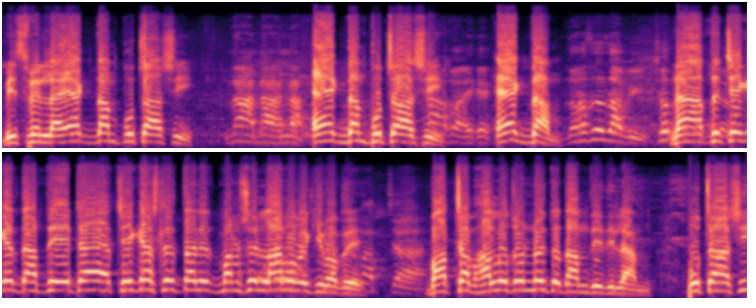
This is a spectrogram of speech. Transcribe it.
বিসমিল্লাহ একদম পঁচাশি। একদম পঁচাশি। একদম। না আপনি চেকের আপনি এটা চেকে আসলে তাহলে মানুষের লাভ হবে কীভাবে? বাচ্চা। বাচ্চা ভালো জন্যই তো দাম দিয়ে দিলাম। পঁচাশি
